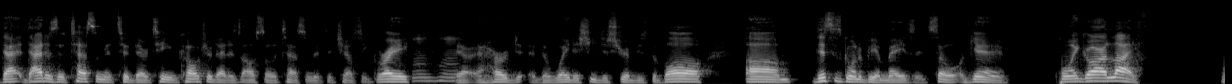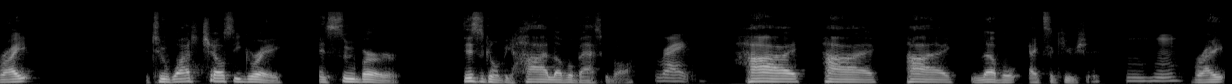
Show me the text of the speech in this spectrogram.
That that is a testament to their team culture. That is also a testament to Chelsea Gray Mhm. and her the way that she distributes the ball. Um, this is going to be amazing. So again, point guard life, right? To watch Chelsea Gray and Sue Bird, this is going to be high level basketball, Right. high, high, high level execution, hmm right?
